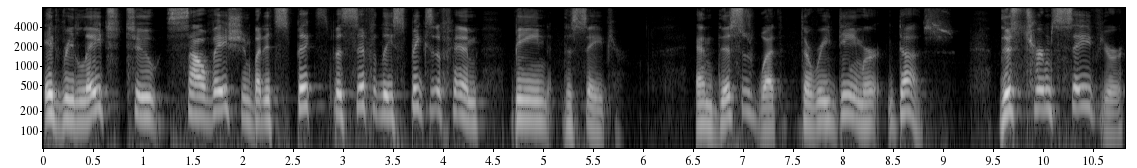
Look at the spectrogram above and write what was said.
It relates to salvation, but it specifically speaks of him being the Savior. And this is what the Redeemer does. This term Savior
